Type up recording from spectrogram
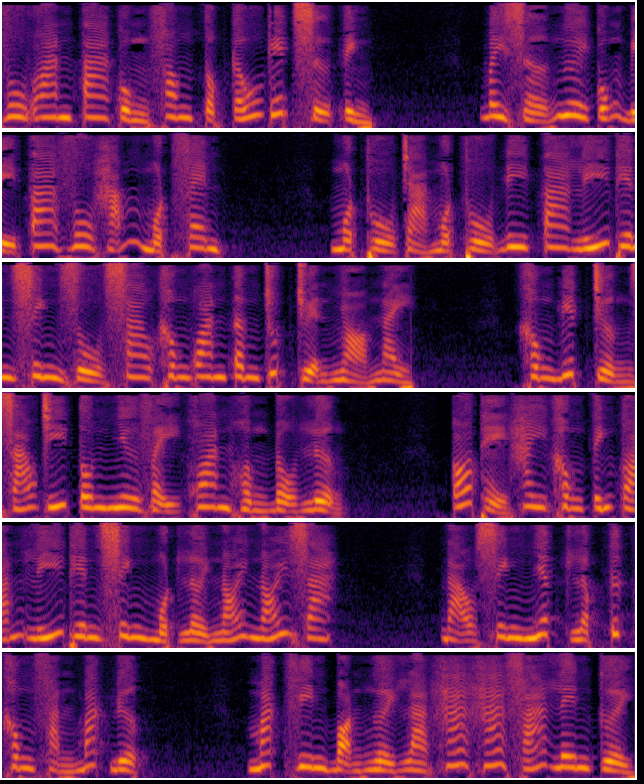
vu oan ta cùng phong tộc cấu kết sự tình. Bây giờ ngươi cũng bị ta vu hãm một phen. Một thủ trả một thủ đi ta Lý Thiên Sinh dù sao không quan tâm chút chuyện nhỏ này. Không biết trưởng giáo trí tôn như vậy khoan hồng độ lượng. Có thể hay không tính toán Lý Thiên Sinh một lời nói nói ra. Đạo sinh nhất lập tức không phản bác được. Mark Vin bọn người là ha ha phá lên cười.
